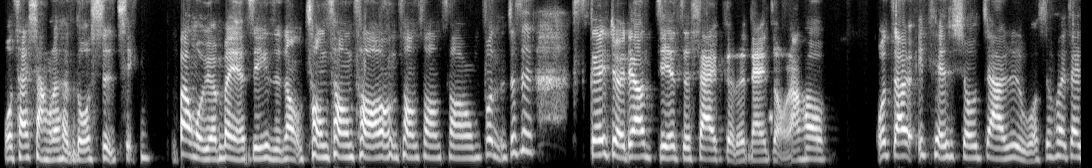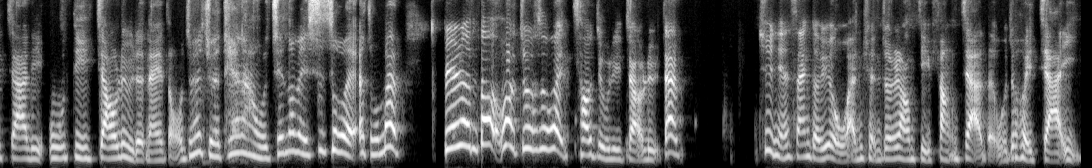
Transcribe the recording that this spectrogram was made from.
我才想了很多事情。但我原本也是一直那种冲冲冲冲冲冲，不能就是 schedule 一定要接着下一个的那种，然后。我只要有一天休假日，我是会在家里无敌焦虑的那一种，我就会觉得天哪，我今天都没事做哎，啊怎么办？别人都哇，就是会超级无敌焦虑。但去年三个月，我完全就让自己放假的，我就回家一，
